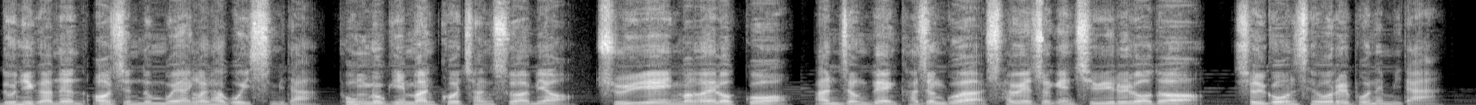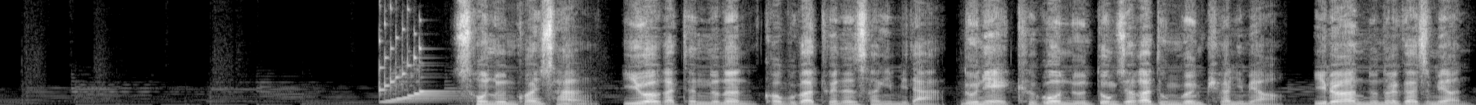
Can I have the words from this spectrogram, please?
눈이 가는 어진 눈 모양을 하고 있습니다. 복록이 많고 장수하며 주위의 인망을 얻고 안정된 가정과 사회적인 지위를 얻어 즐거운 세월을 보냅니다. 소눈 관상 이와 같은 눈은 거부가 되는 상입니다. 눈이 크고 눈동자가 둥근 편이며 이러한 눈을 가지면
